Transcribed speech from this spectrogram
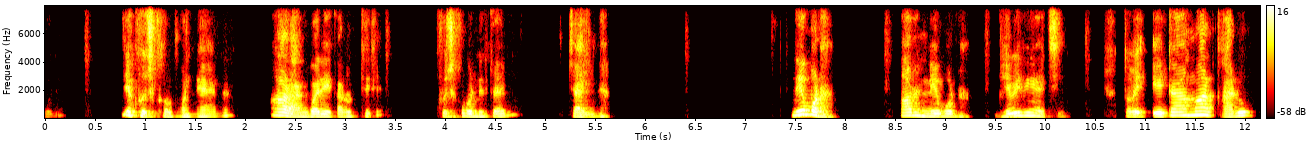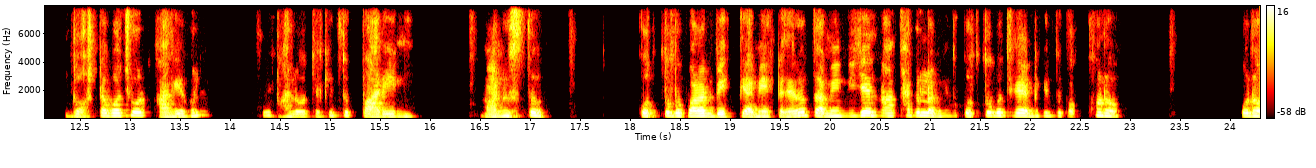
বলি যে খোঁজ খবর নেয় না আর একবারই কারোর থেকে খোঁজ খবর নিতে আমি চাই না। নেব না, আর নেব না, ভেবে নিয়েছি। তবে এটা আমার আরও দশটা বছর আগে হলে খুব ভালো হতো, কিন্তু পারিনি। মানুষ তো কর্তব্য কর্তব্যপরায়ণ ব্যক্তি, আমি একটা জানো তো, আমি নিজে না থাকলেও আমি কিন্তু কর্তব্য থেকে আমি কিন্তু কখনো কোনো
